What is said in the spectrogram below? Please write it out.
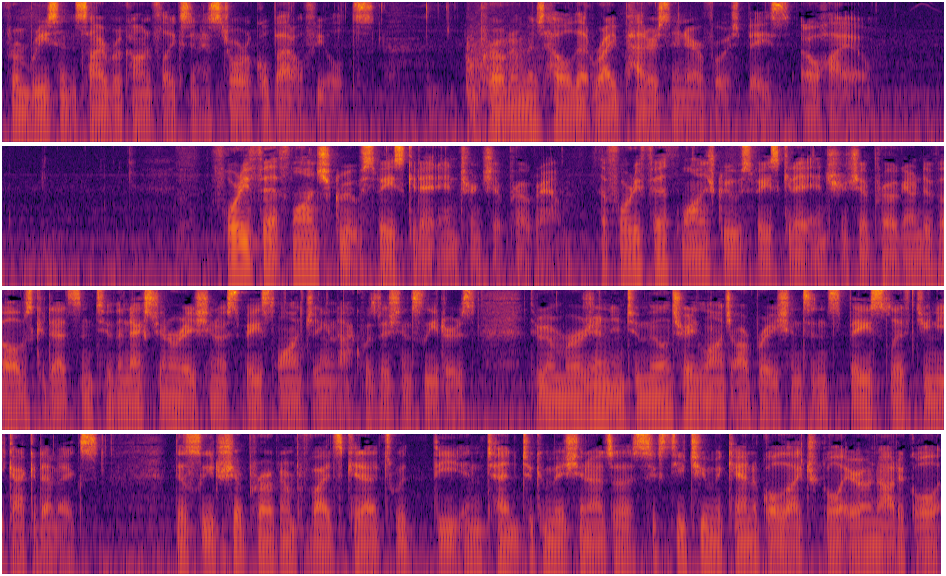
from recent cyber conflicts and historical battlefields. The program is held at Wright Patterson Air Force Base, Ohio. 45th Launch Group Space Cadet Internship Program. The 45th Launch Group Space Cadet Internship Program develops cadets into the next generation of space launching and acquisitions leaders through immersion into military launch operations and space lift unique academics. This leadership program provides cadets with the intent to commission as a 62 mechanical, electrical, aeronautical,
